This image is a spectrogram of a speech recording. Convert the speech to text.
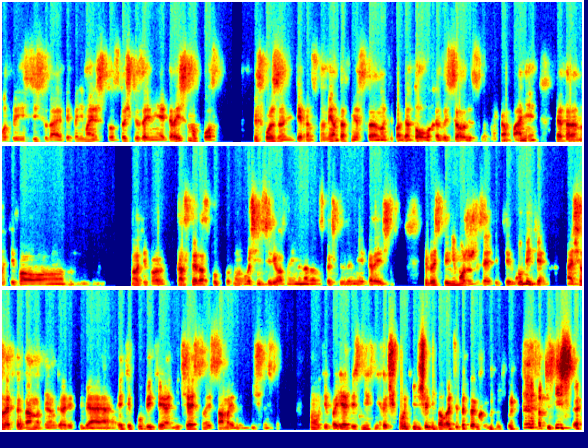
вот принести сюда, и ты понимаешь, что с точки зрения operational cost использование тех инструментов вместо, ну, типа, готовых as a компании, это, ну, типа, ну, типа, косты растут ну, очень серьезно именно с точки зрения operations. И, то есть ты не можешь взять эти кубики, а человек тогда, например, говорит тебе, «А эти кубики, они часть моей самоидентичности. Ну, типа, я без них не хочу ничего делать. Это такой, отлично.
